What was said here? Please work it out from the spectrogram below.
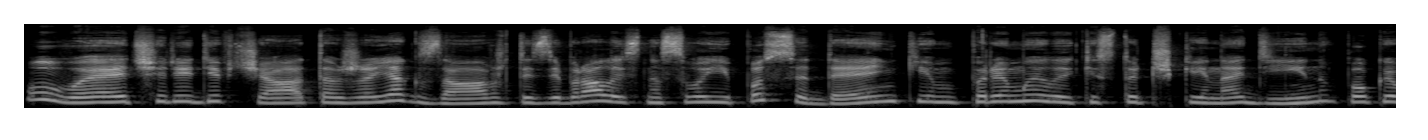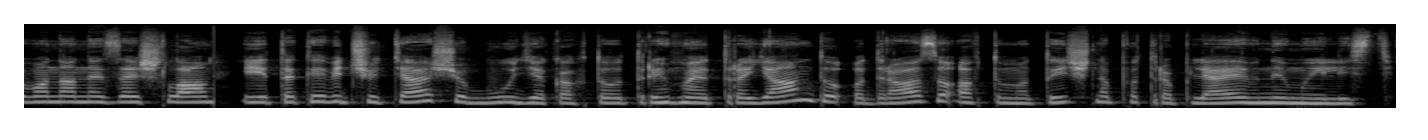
Увечері дівчата вже, як завжди, зібрались на свої посиденьки, перемили кісточки на Дін, поки вона не зайшла. І таке відчуття, що будь-яка, хто отримає троянду, одразу автоматично потрапляє в немилість.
